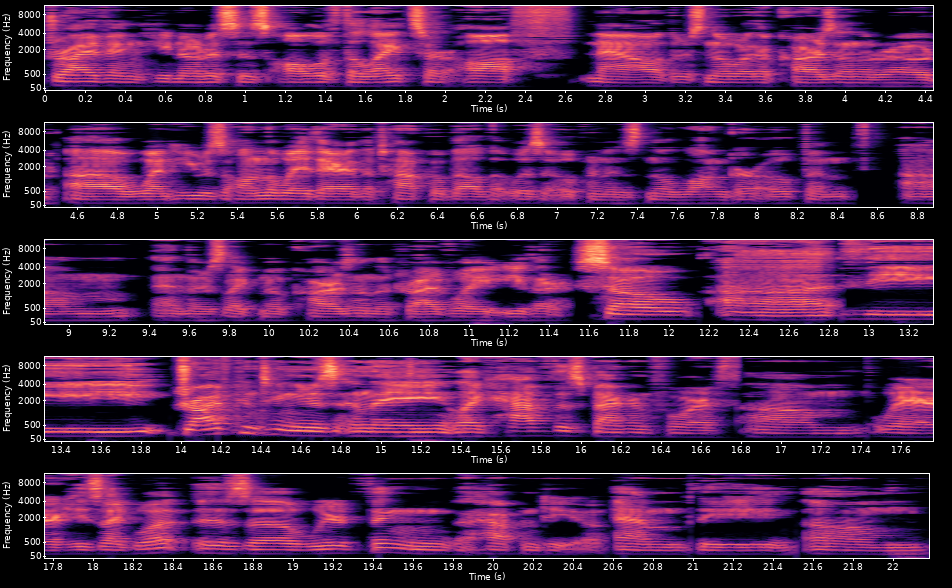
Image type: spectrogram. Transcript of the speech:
driving, he notices all of the lights are off now. There's no other cars on the road. Uh, when he was on the way there, the Taco Bell that was open is no longer open. Um, and there's like no cars in the driveway either. So, uh, the drive continues and they like have this back and forth, um, where he's like, what is a weird thing that happened to you? And the, um,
